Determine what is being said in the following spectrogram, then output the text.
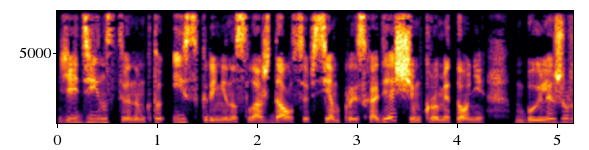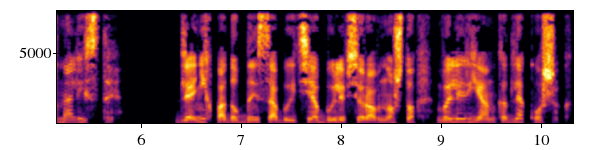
Единственным, кто искренне наслаждался всем происходящим, кроме Тони, были журналисты. Для них подобные события были все равно, что валерьянка для кошек.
